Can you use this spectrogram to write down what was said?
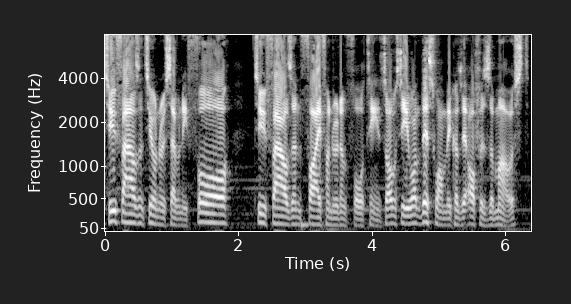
2,274, 2,514. So obviously you want this one because it offers the most.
